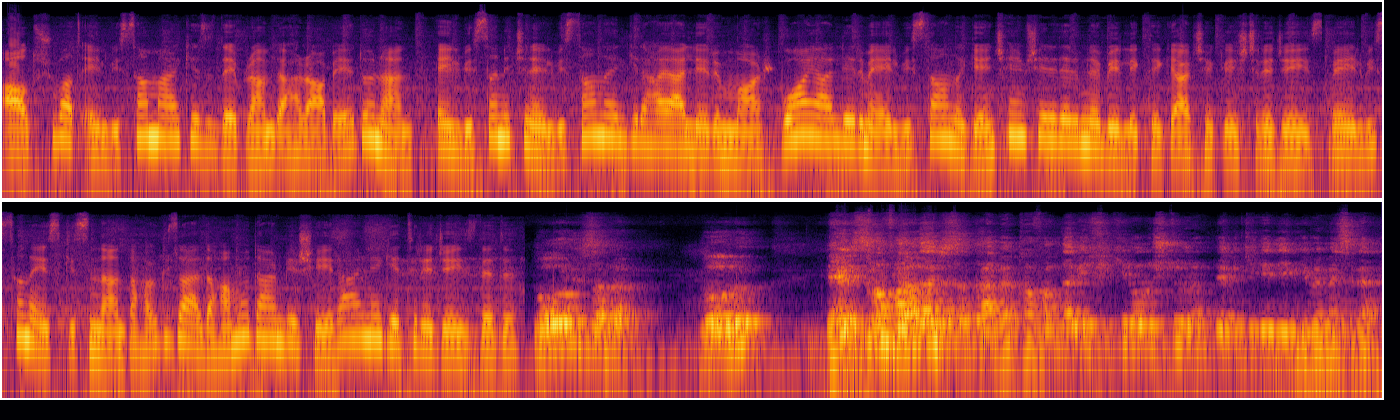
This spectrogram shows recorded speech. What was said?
6 Şubat Elbistan merkezi depremde harabeye dönen Elbistan için Elbistan'la ilgili hayallerim var. Bu hayallerimi Elbistanlı genç hemşerilerimle birlikte gerçekleştireceğiz ve Elbistan'ı eskisinden daha güzel, daha modern bir şehir haline getireceğiz dedi. Doğruysa da doğru. Ben Kesin kafamda, tabii, kafamda bir fikir oluştururum. Deminki dediğim gibi mesela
